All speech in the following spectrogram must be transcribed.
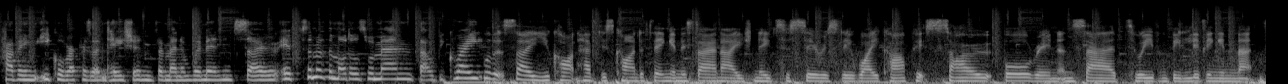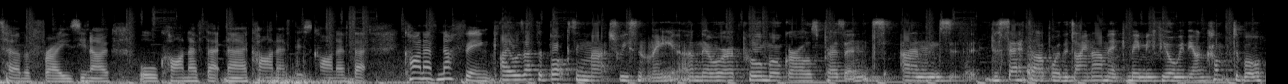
having equal representation for men and women. So if some of the models were men, that would be great. People that say you can't have this kind of thing in this day and age need to seriously wake up. It's so boring and sad to even be living in that term of phrase, you know, oh, can't have that now, can't have this, can't have that, can't have nothing. I was at a boxing match recently and there were promo girls present, and the setup or the dynamic made me feel really uncomfortable.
